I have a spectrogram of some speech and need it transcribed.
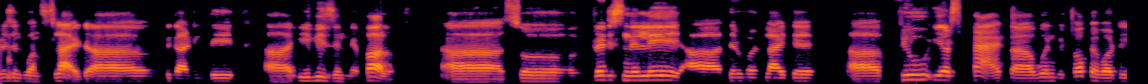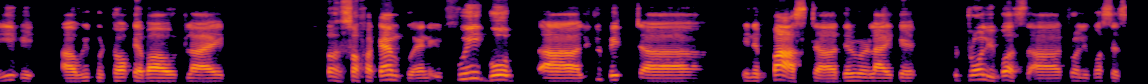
present one slide uh, regarding the uh, EVs in Nepal. Uh, so traditionally, there were like a, a few years back when we talk about EV, we could talk about like uh, Safa Tempo. And if we go a little bit uh, in the past, uh, there were like a trolley bus, trolley buses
